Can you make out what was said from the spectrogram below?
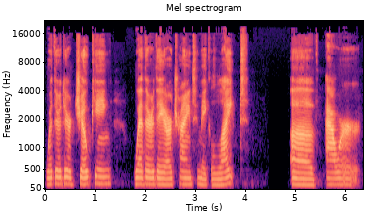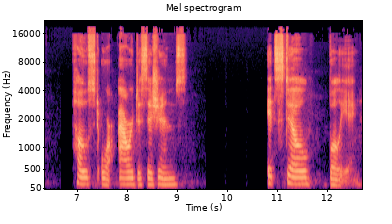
whether they're joking, whether they are trying to make light of our post or our decisions, it's still bullying.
